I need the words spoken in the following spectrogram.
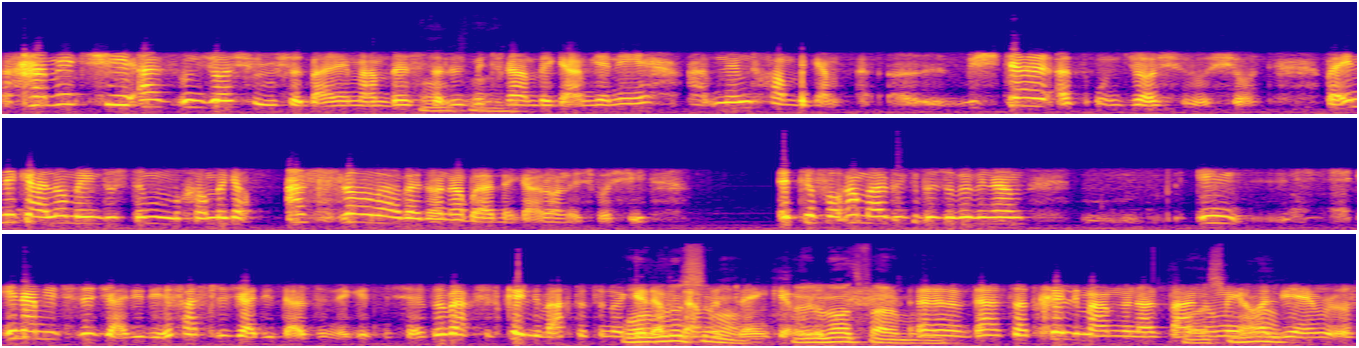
همه چی از اونجا شروع شد برای من به می‌تونم بگم. یعنی نمی‌خوام بگم بیشتر از اونجا شروع شد. و اینه که الان به این دوستمون می‌خوام بگم اصلا و ابدا نباید نگرانش باشی. اتفاقا باید که بذار ببینم این اینم یه چیز جدیدیه فصل جدید در زندگیت میشه. ببخشید خیلی وقتتون رو گرفتم مثل اینکه خیلی خیلی ممنون از برنامه عالی امروز.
